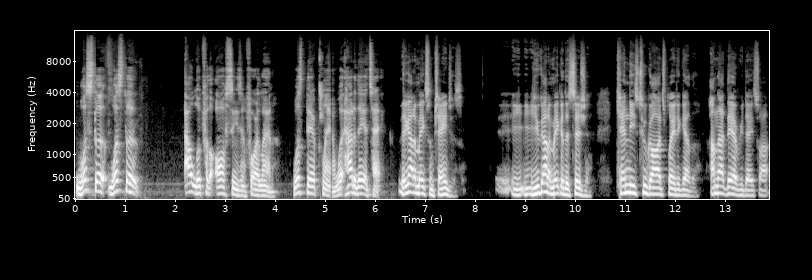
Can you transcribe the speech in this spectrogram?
What's the what's the outlook for the offseason for Atlanta? What's their plan? What how do they attack? They got to make some changes. You, you got to make a decision. Can these two guards play together? I'm not there every day, so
